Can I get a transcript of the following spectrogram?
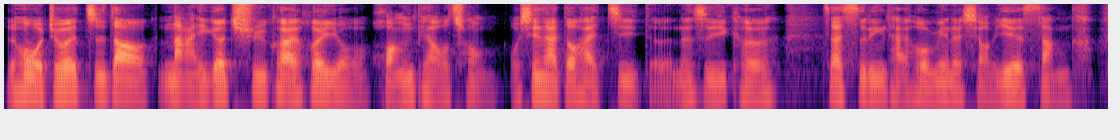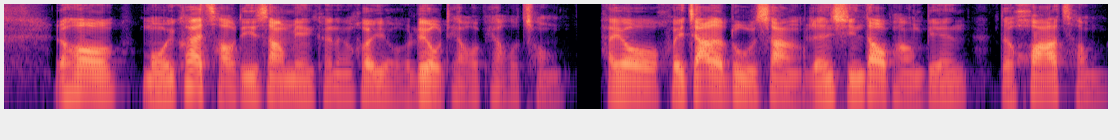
然后我就会知道哪一个区块会有黄瓢虫，我现在都还记得，那是一棵在司令台后面的小叶桑。然后某一块草地上面可能会有六条瓢虫，还有回家的路上人行道旁边的花丛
